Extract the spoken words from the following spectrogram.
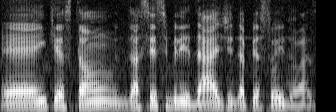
é, em questão da acessibilidade da pessoa idosa.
